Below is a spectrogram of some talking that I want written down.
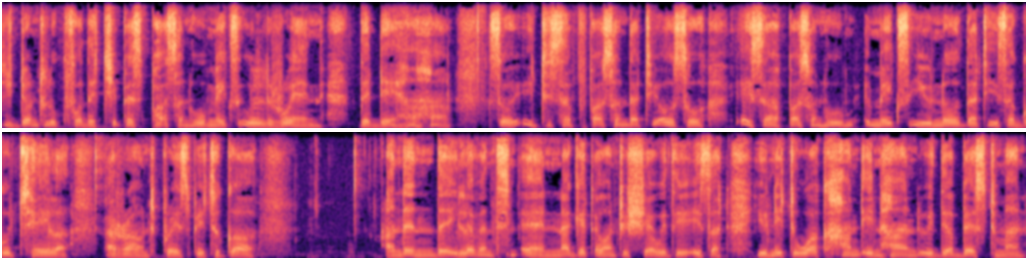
You don't look for the cheapest person who makes will ruin the day. Uh-huh. So it is a person that you also is a person who makes you know that he's a good tailor around. Praise be to God. And then the 11th uh, nugget I want to share with you is that you need to work hand in hand with your best man.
